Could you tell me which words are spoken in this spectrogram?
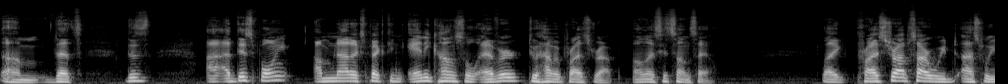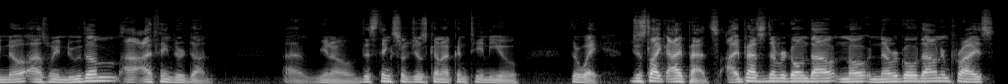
um, that's this. Uh, at this point, I'm not expecting any console ever to have a price drop unless it's on sale. Like price drops are we as we know as we knew them. I, think they're done. Um, you know, these things are just gonna continue their way, just like iPads. iPads never going down, no, never go down in price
